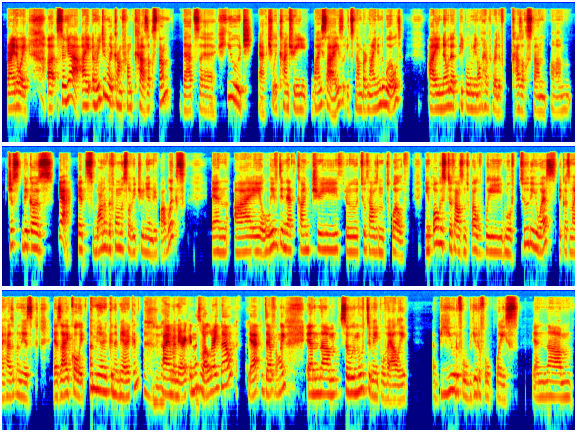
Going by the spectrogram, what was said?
right away. Uh, so, yeah, I originally come from Kazakhstan. That's a huge, actually, country by size. It's number nine in the world. I know that people may not have heard of Kazakhstan um, just because, yeah, it's one of the former Soviet Union republics. And I lived in that country through 2012. In August 2012, we moved to the US because my husband is, as I call it, American American. I'm American as well right now. Yeah, definitely. And um, so we moved to Maple Valley, a beautiful, beautiful place. And um,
